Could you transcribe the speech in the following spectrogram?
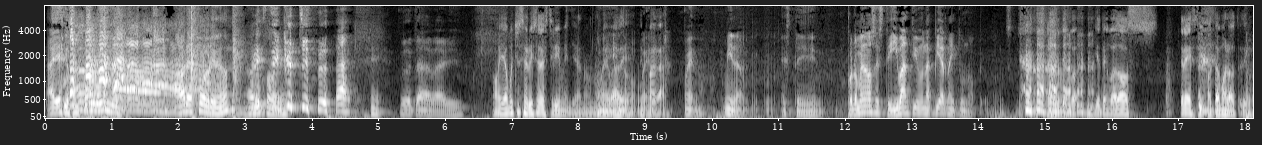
Ah. Yo soy pobre. Ahora es pobre, ¿no? Ahora es Este pobre. coche de su madre. Puta madre. No, ya muchos servicios de streaming ya no, no me va de, Bueno, de bueno. pagar. Bueno, mira, este... Por lo menos este Iván tiene una pierna y tú no. Pero... Yo tengo, yo tengo dos, tres si contamos la otra. digo.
